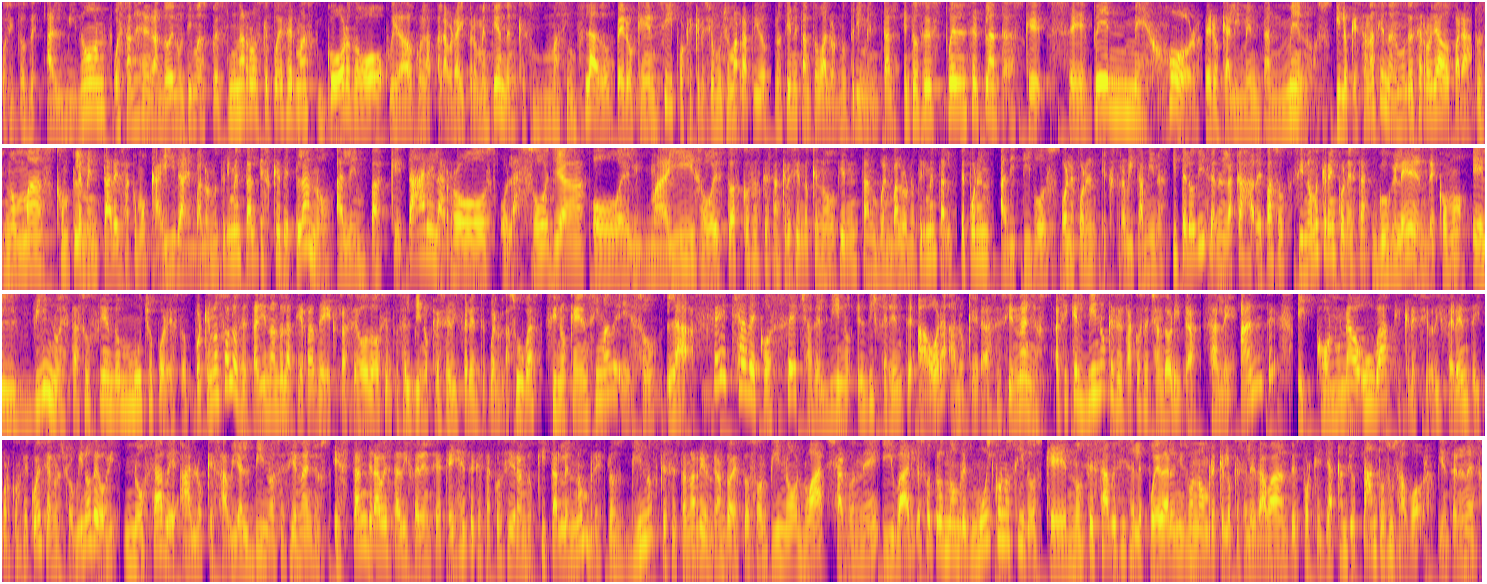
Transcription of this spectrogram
depósitos de almidón o están generando en últimas, pues un arroz que puede ser más gordo, cuidado con la palabra ahí, pero me entienden que es más inflado, pero que en sí, porque creció mucho más rápido, no tiene tanto valor nutrimental. Entonces pueden ser plantas que se ven mejor, pero que alimentan menos. Y lo que están haciendo en el mundo desarrollado para pues no más complementar esa como caída en valor nutrimental es que de plano al empaquetar el arroz o la soya o el maíz o estas cosas que están creciendo que no tienen tan buen valor nutrimental, le ponen aditivos o le ponen extra vitaminas y te lo dicen en la caja. De paso, si no me creen con esta, googleen de cómo el vino está sufriendo mucho por esto, porque no solo se está llenando la tierra de extra CO2 y entonces el vino crece diferente, bueno, las uvas, sino que encima de eso, la fecha de cosecha del vino es diferente ahora a lo que era hace 100 años. Así que el vino que se está cosechando ahorita sale antes y con una uva que creció diferente y por consecuencia nuestro vino de hoy no sabe a lo que sabía el vino hace 100 años. Es tan grave esta diferencia que hay gente que está considerando quitarle el nombre. Los vinos que se están arriesgando a esto son Pinot Noir, Chardonnay y varios otros nombres muy conocidos que no se sabe si se le puede dar el mismo nombre que lo que se le daba antes porque ya cambió tanto su sabor. Piensen en eso.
